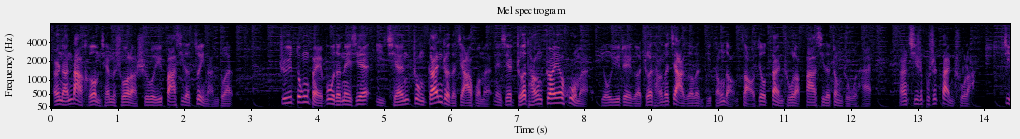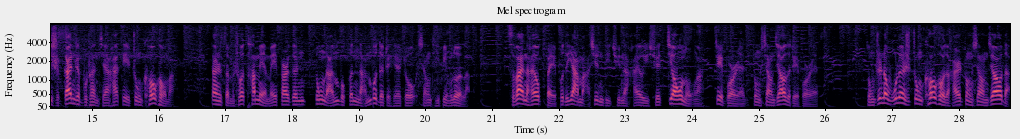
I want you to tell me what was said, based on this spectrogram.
而南大河我们前面说了，是位于巴西的最南端。至于东北部的那些以前种甘蔗的家伙们，那些蔗糖专业户们，由于这个蔗糖的价格问题等等，早就淡出了巴西的政治舞台。当然，其实不是淡出了，即使甘蔗不赚钱，还可以种 COCO 嘛。但是怎么说，他们也没法跟东南部和南部的这些州相提并论了。此外呢，还有北部的亚马逊地区呢，还有一些蕉农啊，这波人种橡胶的这波人。总之呢，无论是种 COCO 的还是种橡胶的，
